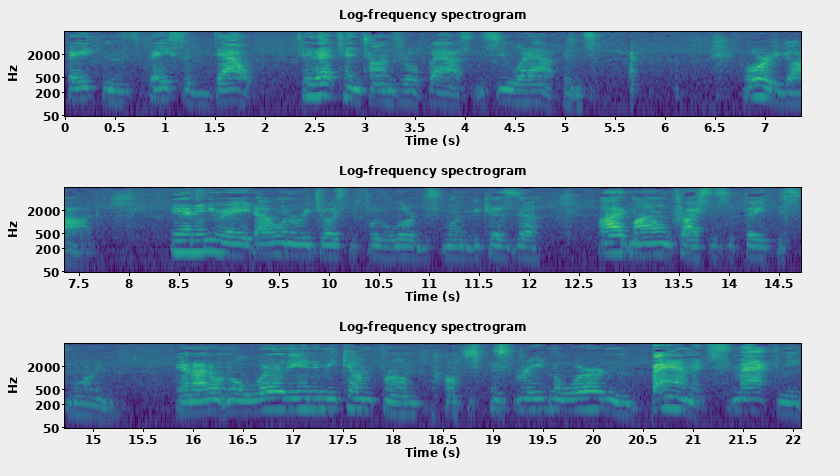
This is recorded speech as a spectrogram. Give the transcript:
faith in the face of doubt. Say that ten times real fast and see what happens. Glory to God. Yeah, at any rate, I want to rejoice before the Lord this morning because uh, I had my own crisis of faith this morning. And I don't know where the enemy come from. I was just reading the word and bam, it smacked me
